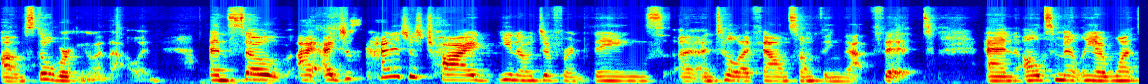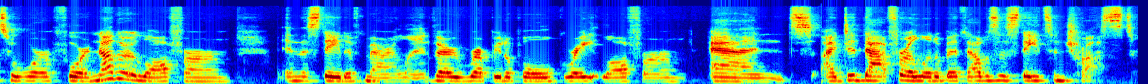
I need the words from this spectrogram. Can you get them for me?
I'm still working on that one. And so I, I just kind of just tried, you know, different things uh, until I found something that fit. And ultimately, I went to work for another law firm in the state of Maryland, very reputable, great law firm. And I did that for a little bit. That was Estates and Trust.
